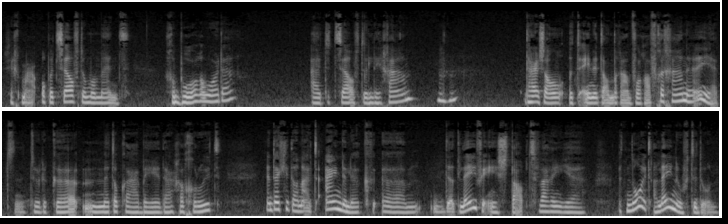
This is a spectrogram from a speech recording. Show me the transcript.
zeg maar, op hetzelfde moment geboren worden, uit hetzelfde lichaam, Mhm. daar is al het een en het ander aan vooraf gegaan. Hè? Je hebt natuurlijk eh, met elkaar ben je daar gegroeid. En dat je dan uiteindelijk ehm, dat leven instapt waarin je het nooit alleen hoeft te doen.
